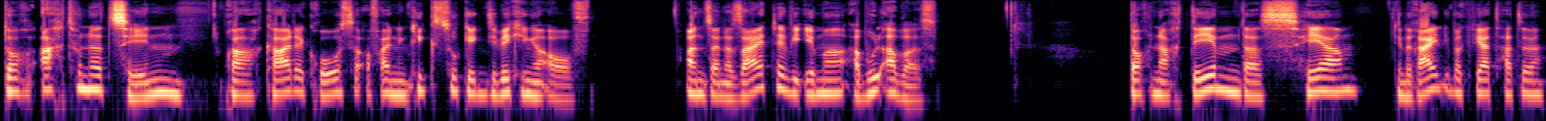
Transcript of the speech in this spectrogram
Doch 810 brach Karl der Große auf einen Kriegszug gegen die Wikinger auf. An seiner Seite wie immer Abul Abbas. Doch nachdem das Heer den Rhein überquert hatte,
